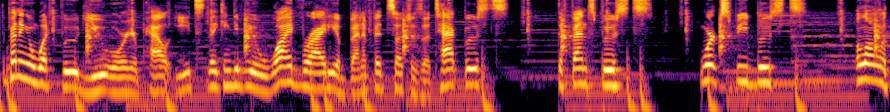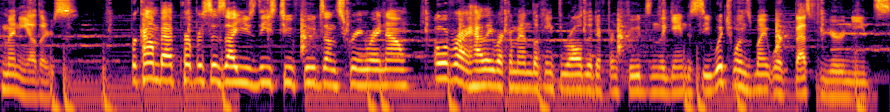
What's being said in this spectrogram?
Depending on what food you or your pal eats, they can give you a wide variety of benefits such as attack boosts, defense boosts, work speed boosts, along with many others. For combat purposes, I use these two foods on screen right now. However, I highly recommend looking through all the different foods in the game to see which ones might work best for your needs.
